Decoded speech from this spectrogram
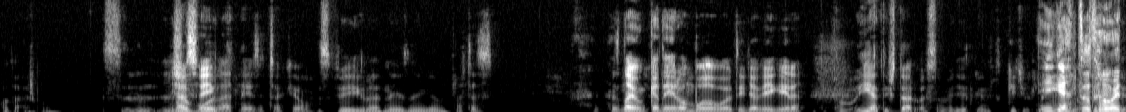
adásban. Ez És le ezt végig lehet nézni, tök jó. ezt végig lehet nézni, igen. Hát ez, ez nagyon kedélyromboló volt így a végére. Ilyet is terveztem egyébként. Kicsit Igen, tudom, hogy egyébként.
